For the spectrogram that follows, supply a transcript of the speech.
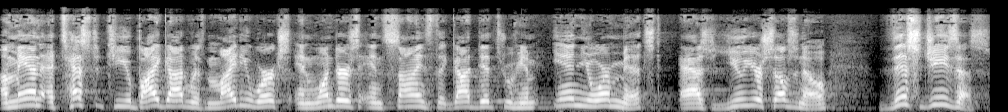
a man attested to you by God with mighty works and wonders and signs that God did through him in your midst, as you yourselves know, this Jesus,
